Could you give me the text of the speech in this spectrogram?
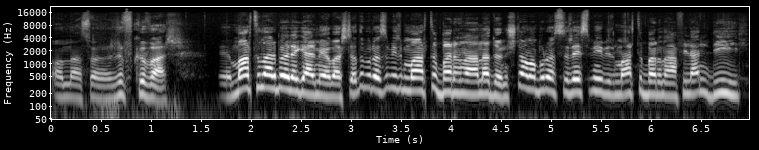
Ondan sonra Rıfkı var. Ee, martılar böyle gelmeye başladı. Burası bir martı barınağına dönüştü ama burası resmi bir martı barınağı falan değil.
